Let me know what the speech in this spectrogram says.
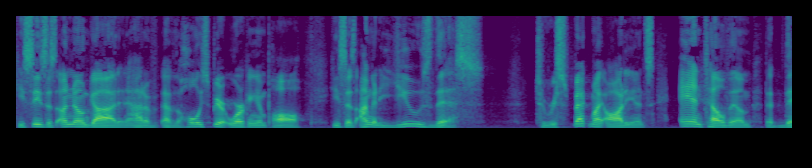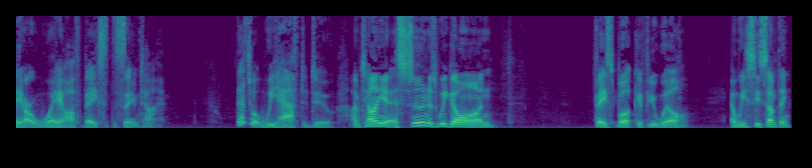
He sees this unknown God, and out of, of the Holy Spirit working in Paul, he says, I'm going to use this to respect my audience and tell them that they are way off base at the same time. That's what we have to do. I'm telling you, as soon as we go on Facebook, if you will, and we see something,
